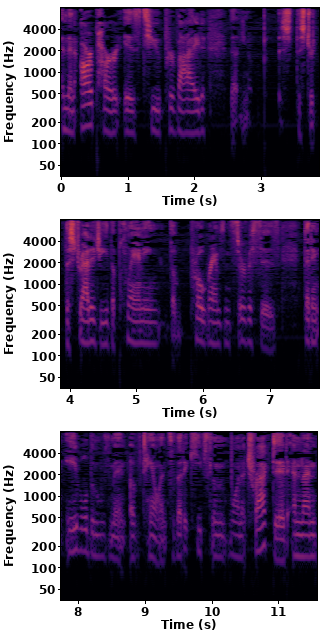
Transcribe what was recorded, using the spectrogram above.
and then our part is to provide the you know the the strategy, the planning, the programs and services that enable the movement of talent, so that it keeps them one attracted and then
